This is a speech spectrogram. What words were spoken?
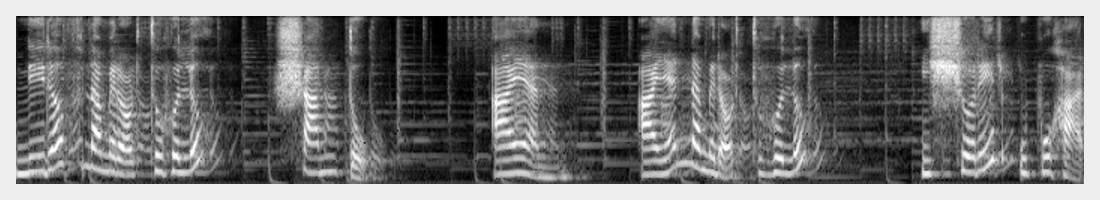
নীরব নামের অর্থ হল শান্ত। আয়ান। আয়ান নামের অর্থ হল ঈশ্বরের উপহার।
